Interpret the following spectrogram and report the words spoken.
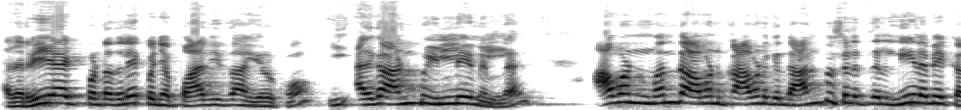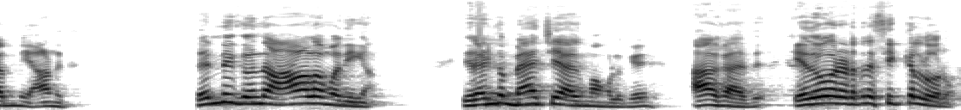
அதை ரியாக்ட் பண்ணுறதுலே கொஞ்சம் பாதி தான் இருக்கும். இ- அதுக்காக அன்பு இல்லைன்னு இல்லை. அவன் வந்து அவனுக்கு அவனுக்கு இந்த அன்பு செலுத்தல் நீளமே கம்மி ஆணுக்கு. பெண்ணுக்கு வந்து ஆழம் அதிகம். இது ரெண்டும் மேட்சே ஆகுமா உங்களுக்கு? ஆகாது. ஏதோ ஒரு இடத்துல சிக்கல் வரும்.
